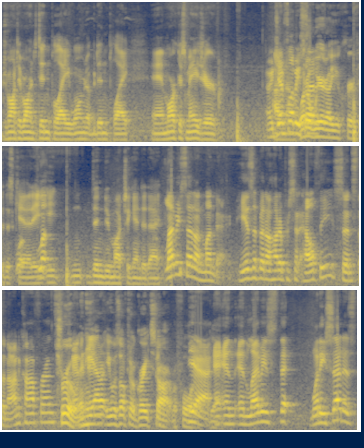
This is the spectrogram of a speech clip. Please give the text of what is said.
Jovantae Barnes didn't play. He warmed up, but didn't play. And Marcus Major, I mean, I Jim don't know, Flebby what said a weird OU career for this kid. He, Let- he didn't do much again today. Lebby said on Monday he hasn't been 100% healthy since the non-conference. True, and, he had he was off to a great start before. Yeah, and and Lebby's th- what he said is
